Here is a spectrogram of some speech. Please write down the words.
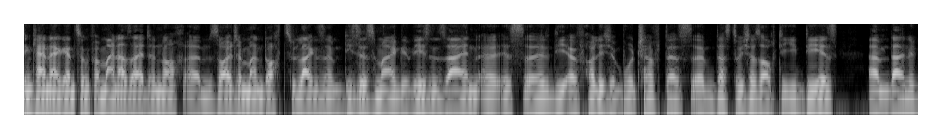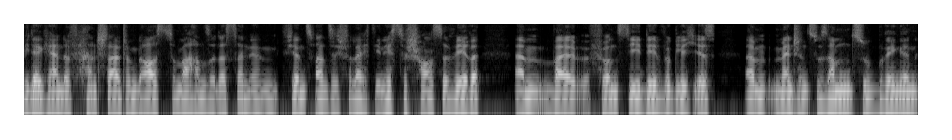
eine kleine Ergänzung von meiner Seite noch. Ähm, sollte man doch zu langsam dieses Mal gewesen sein, äh, ist äh, die erfreuliche Botschaft, dass äh, das durchaus auch die Idee ist, ähm, da eine wiederkehrende Veranstaltung draus zu machen, sodass dann in 24 vielleicht die nächste Chance wäre, ähm, weil für uns die Idee wirklich ist, ähm, Menschen zusammenzubringen,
